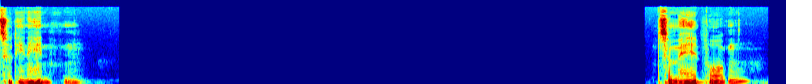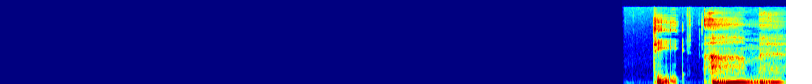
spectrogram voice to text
zu den Händen. Zum Ellbogen. Die Arme.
